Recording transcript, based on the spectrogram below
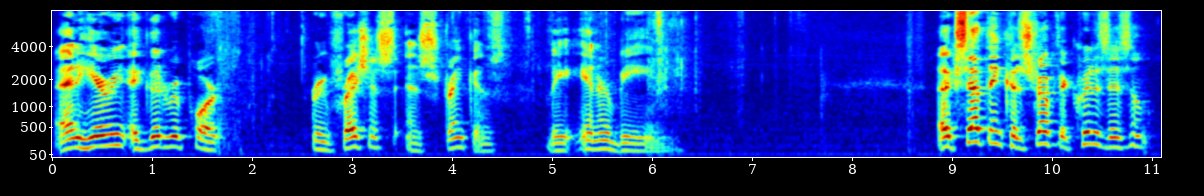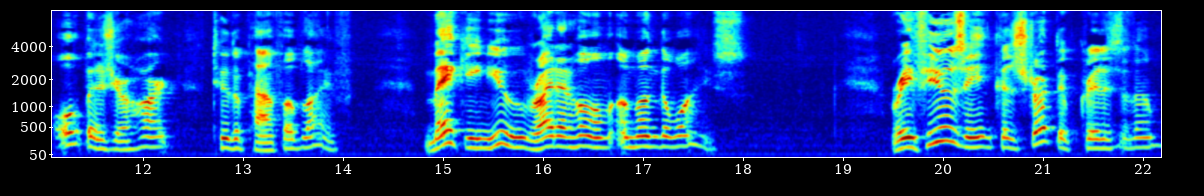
and hearing a good report refreshes and strengthens the inner being. Accepting constructive criticism opens your heart to the path of life, making you right at home among the wise. Refusing constructive criticism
